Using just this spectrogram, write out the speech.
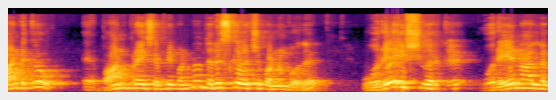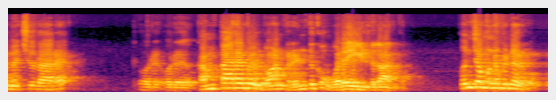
பாண்டுக்கு பாண்ட் பிரைஸ் எப்படி பண்ணணும் அந்த ரிஸ்க்கை வச்சு பண்ணும்போது ஒரே இஷ்யூருக்கு ஒரே நாளில் மெச்சூர் ஆகிற ஒரு ஒரு கம்பேரபிள் பாண்ட் ரெண்டுக்கும் ஒரே ஈல்டு தான் இருக்கும். கொஞ்சம் முன்ன பின்ன இருக்கும்.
